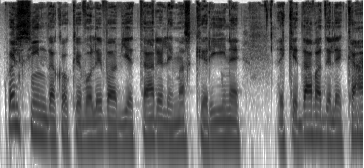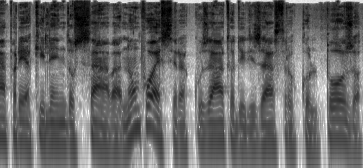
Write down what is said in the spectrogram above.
quel sindaco che voleva vietare le mascherine e che dava delle capre a chi le indossava non può essere accusato di disastro colposo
